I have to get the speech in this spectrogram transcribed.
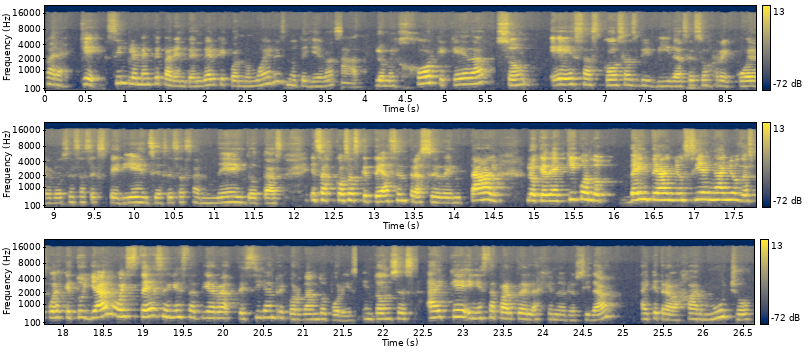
¿para qué? Simplemente para entender que cuando mueres no te llevas nada. Lo mejor que queda son esas cosas vividas, esos recuerdos, esas experiencias, esas anécdotas, esas cosas que te hacen trascendental, lo que de aquí cuando 20 años, 100 años después que tú ya no estés en esta tierra, te sigan recordando por eso. Entonces, hay que en esta parte de la generosidad, hay que trabajar mucho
